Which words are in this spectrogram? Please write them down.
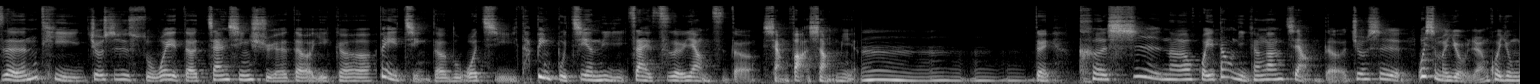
整体就是所谓的占星学的一个背景的逻辑，它并不建立在这样子的想法上面。嗯嗯嗯嗯，对。可是呢，回到你刚刚讲的，就是为什么有人会用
